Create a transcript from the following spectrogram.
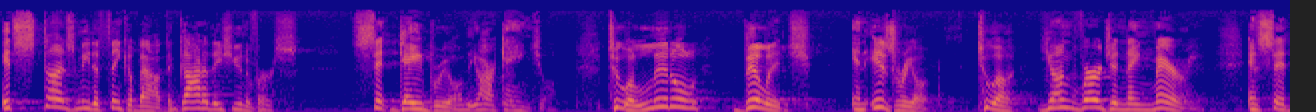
It stuns me to think about the God of this universe sent Gabriel, the archangel, to a little village in Israel to a young virgin named Mary and said,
